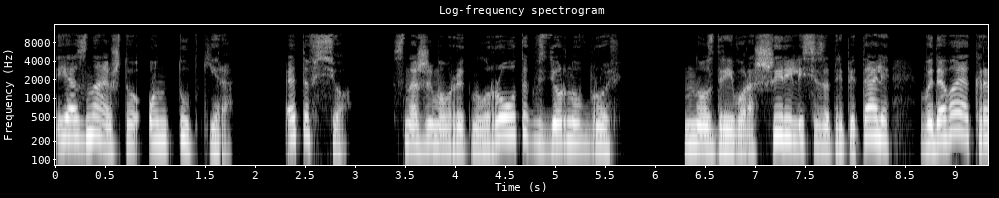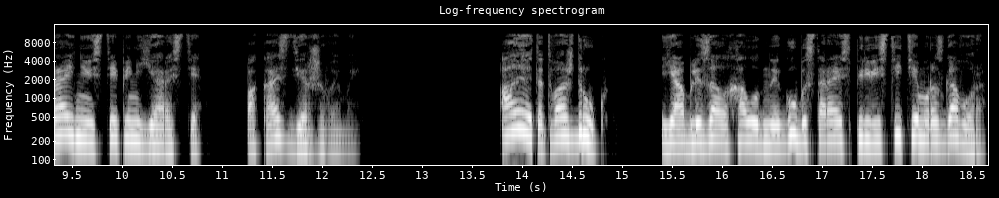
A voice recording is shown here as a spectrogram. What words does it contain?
Я знаю, что он тут, Кира. Это все. С нажимом рыкнул Роутек, вздернув бровь. Ноздри его расширились и затрепетали, выдавая крайнюю степень ярости, пока сдерживаемой. «А этот ваш друг?» Я облизала холодные губы, стараясь перевести тему разговора.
